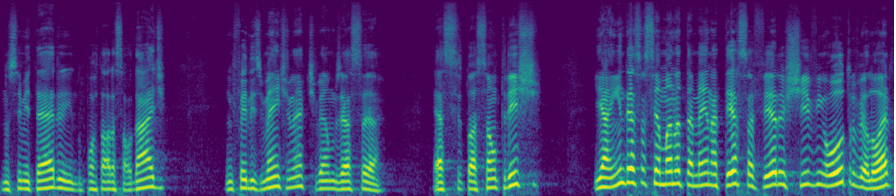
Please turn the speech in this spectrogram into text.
no cemitério e no Portal da Saudade. Infelizmente, né, tivemos essa, essa situação triste. E ainda essa semana também, na terça-feira, eu estive em outro velório,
